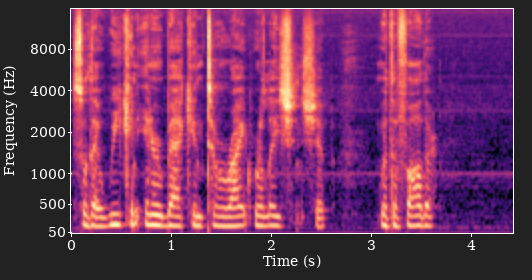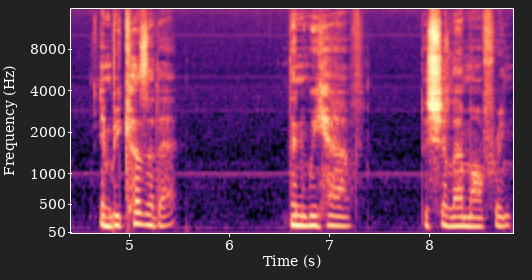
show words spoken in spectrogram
so that we can enter back into right relationship with the Father. And because of that, then we have the Shalem offering,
